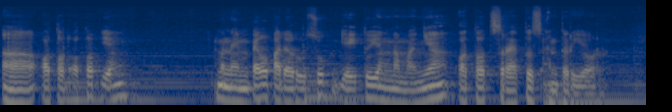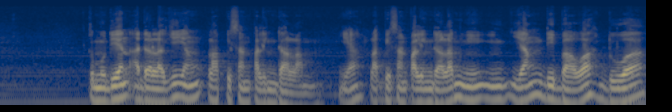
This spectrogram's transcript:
uh, otot-otot yang menempel pada rusuk yaitu yang namanya otot serratus anterior. Kemudian ada lagi yang lapisan paling dalam, ya. Lapisan paling dalam ini yang di bawah dua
